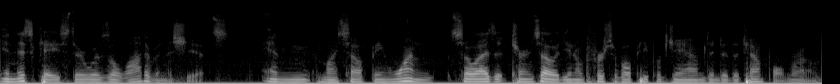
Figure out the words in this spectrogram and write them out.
in this case there was a lot of initiates and myself being one. So as it turns out, you know, first of all, people jammed into the temple room,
